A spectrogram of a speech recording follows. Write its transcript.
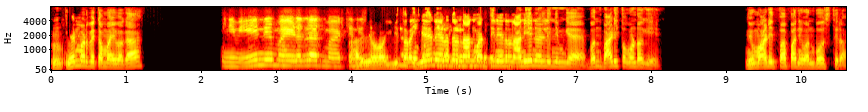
ಹ್ಮ್ ಏನ್ ಮಾಡ್ಬೇಕಮ್ಮ ಇವಾಗ? ನೀವ್ ಏನ್ ಹೇಳಿದ್ರೆ ಅದ್ ಮಾಡ್ತೀನಿ. ಅಯ್ಯೋ ಈ ತರ ಏನ್ ಹೇಳಿದ್ರೆ ನಾನ್ ಮಾಡ್ತೀನಿ ಅಂದ್ರೆ ನಾನು ಏನ್ ಹೇಳಿ ನಿಮ್ಗೆ? ಬಂದ್ ಬಾಡಿ ತಗೊಂಡೋಗಿ. ನೀವ್ ಮಾಡಿದ ಪಾಪ ನೀವ್ ಅನುಭವಿಸ್ತೀರಾ?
